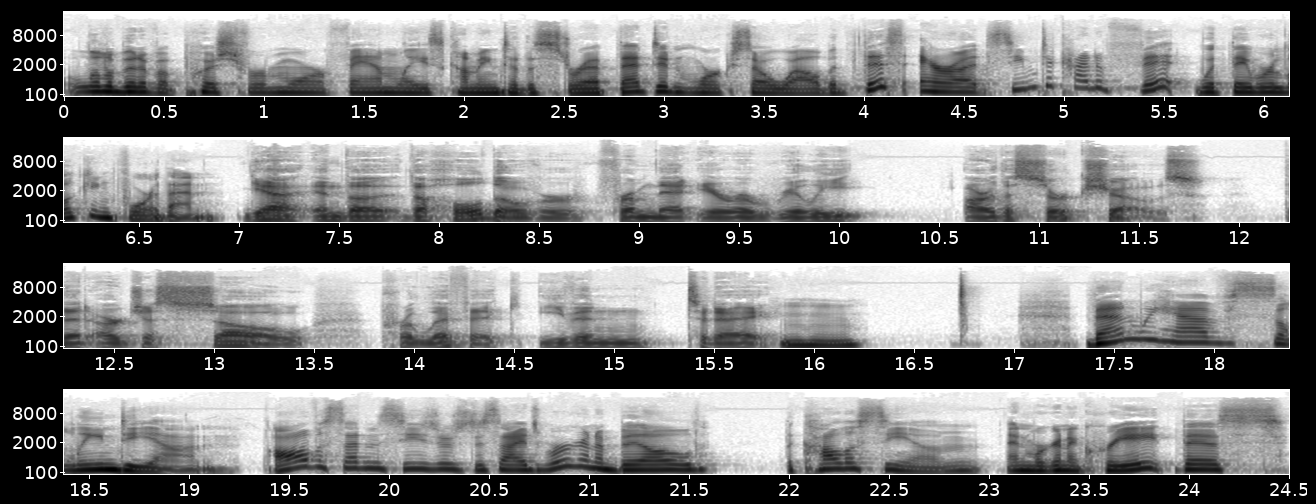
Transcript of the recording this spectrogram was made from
a little bit of a push for more families coming to the strip that didn't work so well but this era it seemed to kind of fit what they were looking for then Yeah, and the the holdover from that era really are the Cirque shows that are just so prolific even today. Mm-hmm. then we have celine dion. All of a sudden caesars decides we're going to build the coliseum and we're going to create this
